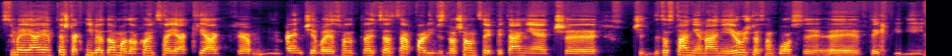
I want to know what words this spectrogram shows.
z tym AI też tak nie wiadomo do końca, jak, jak będzie, bo jest on teraz na fali wznoszącej pytanie, czy, czy zostanie na niej, różne są głosy e, w tej chwili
